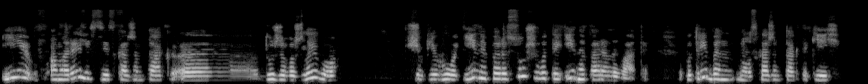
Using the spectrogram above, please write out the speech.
І в амарелісі, скажімо так, е, дуже важливо, щоб його і не пересушувати, і не переливати. Потрібен, ну, скажімо так, такий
